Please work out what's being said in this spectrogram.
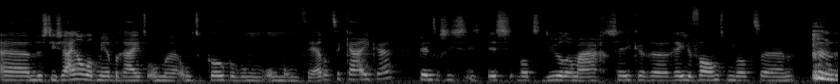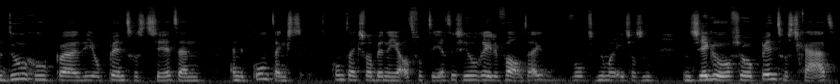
Ehm, dus die zijn al wat meer bereid om, eh, om te kopen of om, om, om verder te kijken. Pinterest is, is, is wat duurder, maar zeker eh, relevant. Omdat ehm, de doelgroep eh, die op Pinterest zit en, en de context, context waarbinnen je adverteert is heel relevant. Hè? Bijvoorbeeld, ik noem maar iets als een, een Ziggo of zo op Pinterest gaat.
